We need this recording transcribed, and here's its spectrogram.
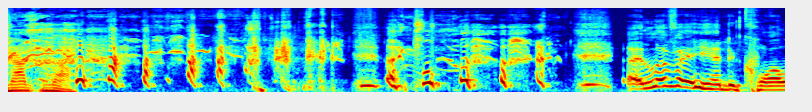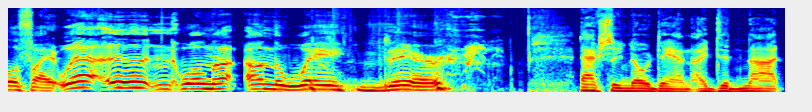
Not no. I love how you had to qualify it. Well, uh, well, not on the way there. Actually, no, Dan. I did not.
